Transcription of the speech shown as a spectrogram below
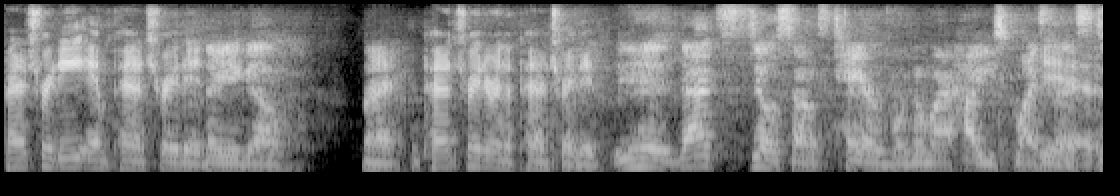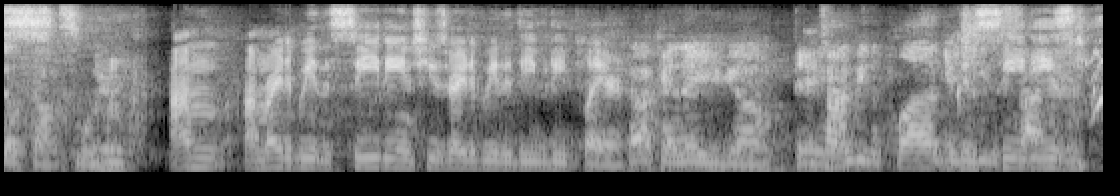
penetratee and penetrated. There you go. Right, the penetrator and the penetrated. Yeah, that still sounds terrible. No matter how you splice Yes. that, still sounds weird. I'm I'm ready to be the CD and she's ready to be the DVD player. Okay, there you go. There You're you trying go. to be the plug. You can see these.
